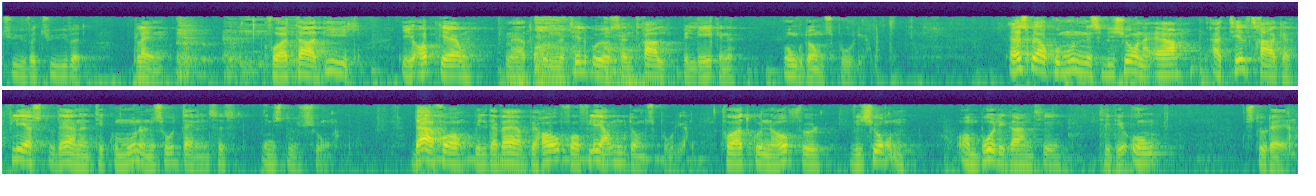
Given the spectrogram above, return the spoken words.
2020-planen for at tage del i opgaven med at kunne tilbyde centralt beliggende ungdomsboliger. Esbjerg Kommunens visioner er at tiltrække flere studerende til kommunernes uddannelsesinstitutioner. Derfor vil der være behov for flere ungdomsboliger, for at kunne opfylde visionen om boliggaranti til de unge studerende.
